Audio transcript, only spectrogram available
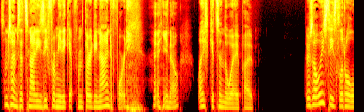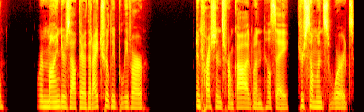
Sometimes it's not easy for me to get from 39 to 40. you know, life gets in the way, but there's always these little reminders out there that I truly believe are impressions from God when He'll say through someone's words,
